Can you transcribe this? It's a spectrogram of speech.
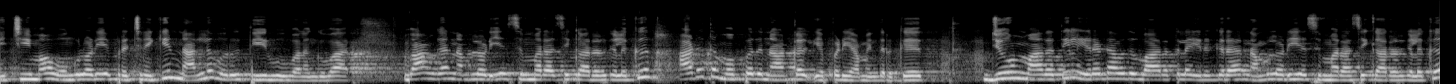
நிச்சயமாக உங்களுடைய பிரச்சனைக்கு நல்ல ஒரு தீர்வு வழங்குவார். வாங்க நம்மளுடைய சிம்ம ராசிக்காரர்களுக்கு அடுத்த முப்பது நாட்கள் எப்படி அமைந்திருக்கு? ஜூன் மாதத்தில் இரண்டாவது வாரத்தில் இருக்கிற நம்மளுடைய சிம்ம ராசிக்காரர்களுக்கு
